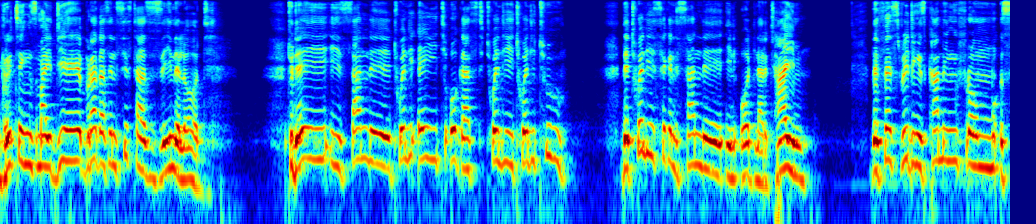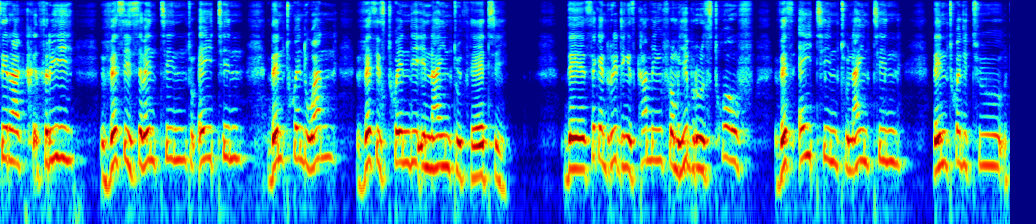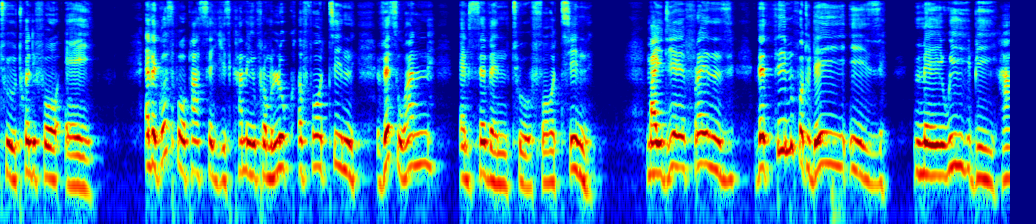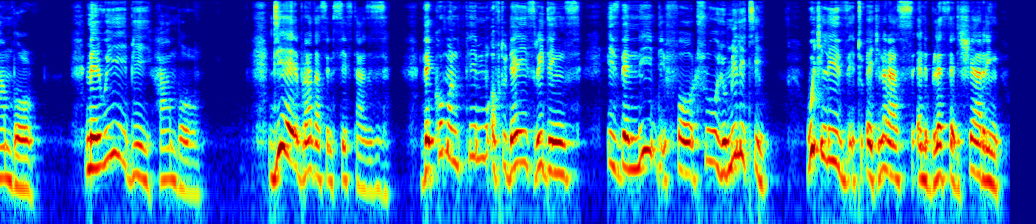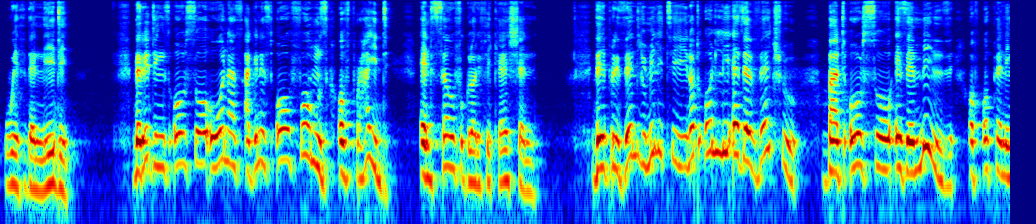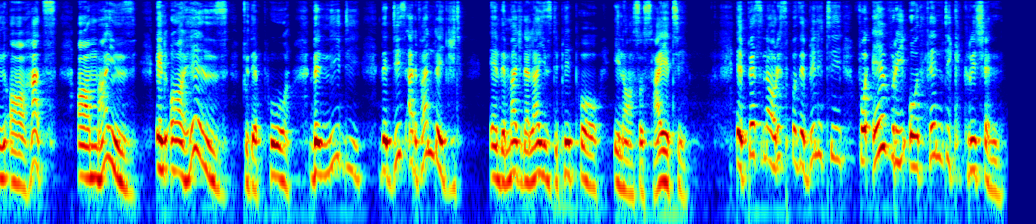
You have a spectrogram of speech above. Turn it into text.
Greetings, my dear brothers and sisters in the Lord. Today is Sunday, 28 August 2022, the 22nd Sunday in Ordinary Time. The first reading is coming from Sirach 3, verses 17 to 18, then 21, verses 29 to 30. The second reading is coming from Hebrews 12, verse 18 to 19, then 22 to 24a. And the gospel passage is coming from Luke 14, verse 1 and 7 to 14. My dear friends, the theme for today is May we be humble. May we be humble. Dear brothers and sisters, the common theme of today's readings is the need for true humility, which leads to a generous and blessed sharing with the needy. The readings also warn us against all forms of pride and self glorification. They present humility not only as a virtue, but also as a means of opening our hearts, our minds, and our hands to the poor, the needy, the disadvantaged, and the marginalized people in our society. A personal responsibility for every authentic Christian.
